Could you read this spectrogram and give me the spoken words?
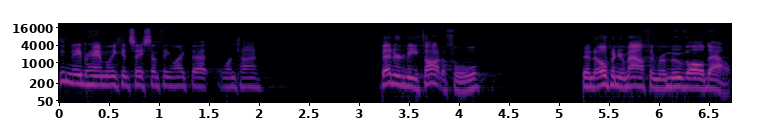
Didn't Abraham Lincoln say something like that one time? Better to be thought a fool than to open your mouth and remove all doubt.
